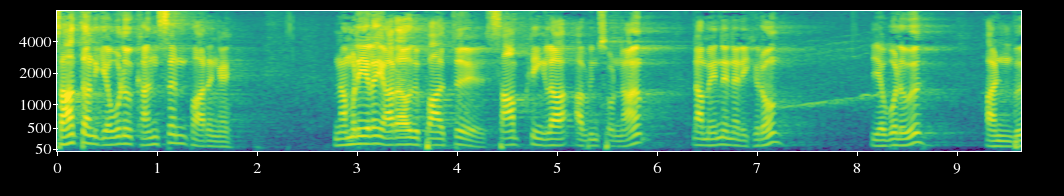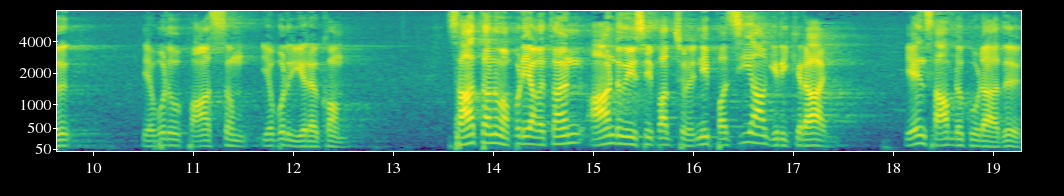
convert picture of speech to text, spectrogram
சாத்தானுக்கு எவ்வளவு கன்சர்ன் பாருங்க. நம்மளையெல்லாம் யாராவது பார்த்து சாப்பிட்டீங்களா அப்படின்னு சொன்னால் நாம் என்ன நினைக்கிறோம்? எவ்வளவு அன்பு எவ்வளவு பாசம் எவ்வளவு இரக்கம். சாத்தானும் அப்படியாகத்தான் ஆண்டு வயசை பார்த்து சொல்லு நீ பசியாக இருக்கிறாய். ஏன் சாப்பிடக்கூடாது?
